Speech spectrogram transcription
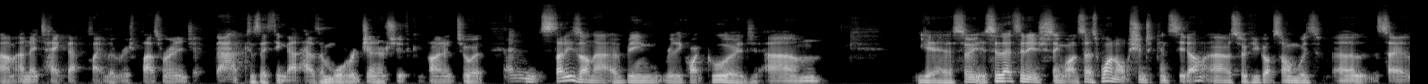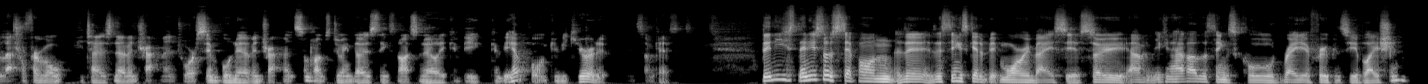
um, and they take that platelet-rich plasma and inject that because they think that has a more regenerative component to it. And studies on that have been really quite good. Um, yeah, so so that's an interesting one. So that's one option to consider. Uh, so if you've got someone with, uh, say, a lateral femoral cutaneous nerve entrapment or a simple nerve entrapment, sometimes doing those things nice and early can be can be helpful and can be curative in some cases. Then you then you sort of step on the the things get a bit more invasive. So um, you can have other things called radio frequency ablation,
